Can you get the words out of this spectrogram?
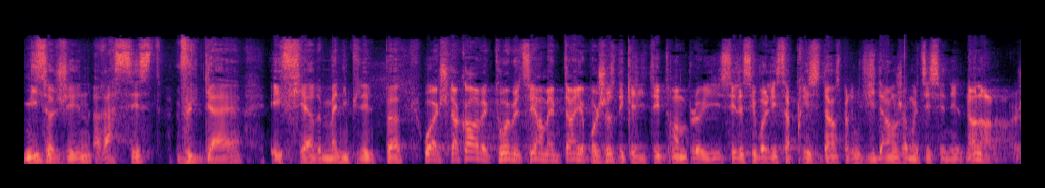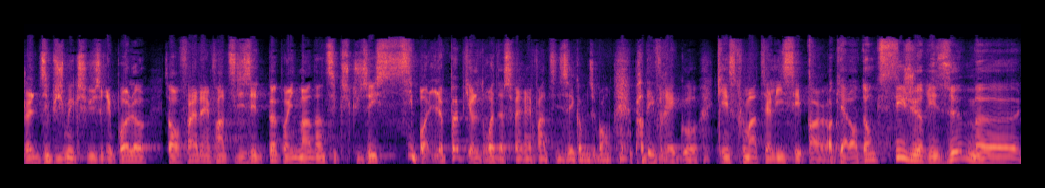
misogyne, raciste, vulgaire et fier de manipuler le peuple. Ouais, je suis d'accord avec toi, mais tu sais, en même temps, il n'y a pas juste des qualités de Trump, là. Il s'est laissé voler sa présidence par une vidange à moitié sénile. Non, non, non, je le dis puis je m'excuserai pas, là. Ça va faire d'infantiliser le peuple en lui demandant de s'excuser. Si, bon, le peuple, il a le droit de se faire infantiliser comme du bon, par des vrais gars qui instrumentalisent ses peurs. OK, alors donc, si je résume, euh,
